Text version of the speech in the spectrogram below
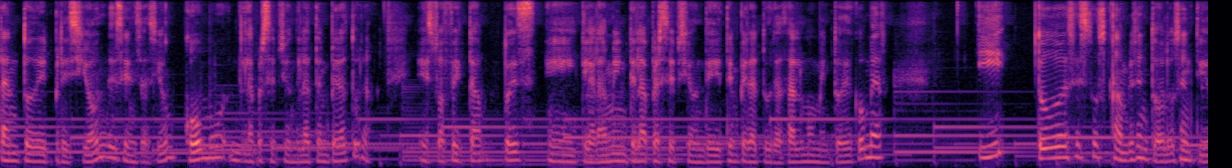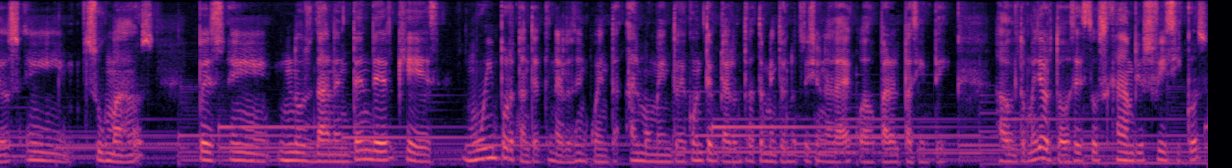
tanto de presión, de sensación, como de la percepción de la temperatura. Esto afecta pues eh, claramente la percepción de temperaturas al momento de comer y todos estos cambios en todos los sentidos eh, sumados pues eh, nos dan a entender que es muy importante tenerlos en cuenta al momento de contemplar un tratamiento nutricional adecuado para el paciente adulto mayor. Todos estos cambios físicos,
